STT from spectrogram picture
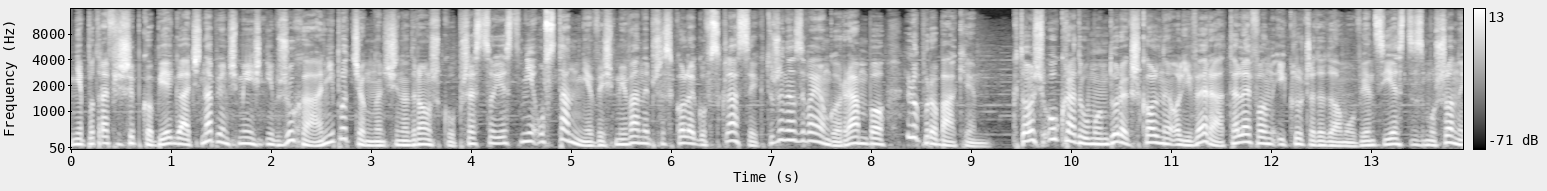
Nie potrafi szybko biegać, napiąć mięśni brzucha, ani podciągnąć się na drążku, przez co jest nieustannie wyśmiewany przez kolegów z klasy, którzy nazywają go Rambo lub Robakiem. Ktoś ukradł mundurek szkolny Olivera, telefon i klucze do domu, więc jest zmuszony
